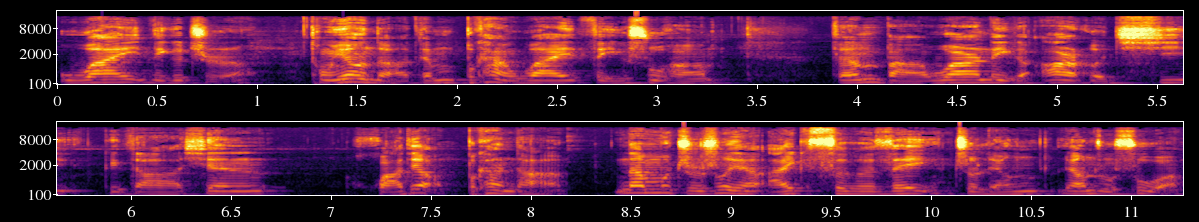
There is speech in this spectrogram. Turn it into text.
y 的一个值。同样的，咱们不看 y 这一竖行，咱们把 y 那个二和七给它先划掉，不看它。那么只剩下 x 和 z 这两两组数啊。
